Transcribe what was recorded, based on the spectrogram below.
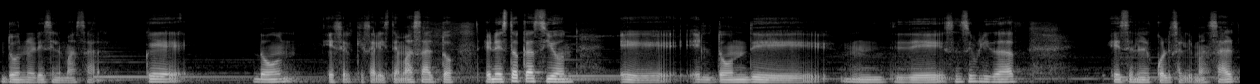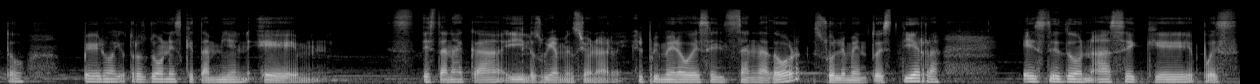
don eres el más alto, qué don es el que saliste más alto. En esta ocasión eh, el don de, de sensibilidad es en el cual salí más alto, pero hay otros dones que también eh, están acá y los voy a mencionar. El primero es el sanador, su elemento es tierra. Este don hace que pues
